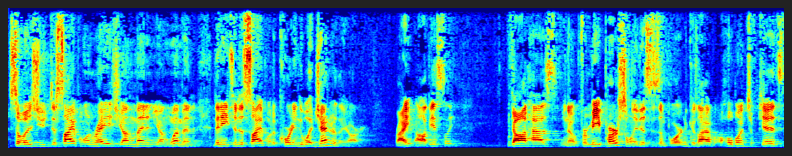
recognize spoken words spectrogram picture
So as you disciple and raise young men and young women, they need to disciple according to what gender they are, right? Obviously. God has, you know, for me personally, this is important because I have a whole bunch of kids.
